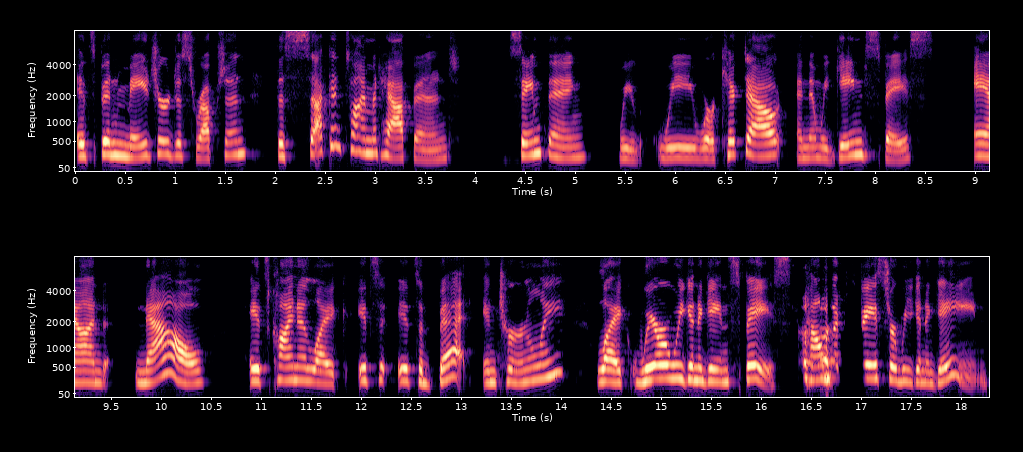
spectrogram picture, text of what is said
it's been major disruption the second time it happened same thing. We we were kicked out and then we gained space. And now it's kind of like it's it's a bet internally. Like where are we going to gain space? How much space are we going to gain?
